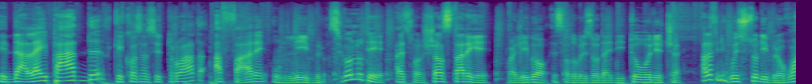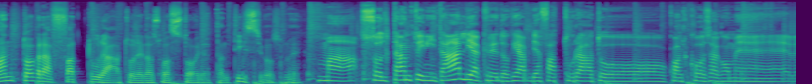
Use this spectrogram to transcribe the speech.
E dall'iPad che cosa si è trovata? A fare un libro. Secondo te, adesso lasciamo stare che poi il libro è stato preso da editori, eccetera. Alla fine questo libro quanto avrà fatturato nella sua storia? Tantissimo, secondo me. Ma soltanto in Italia credo che abbia fatturato qualcosa come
